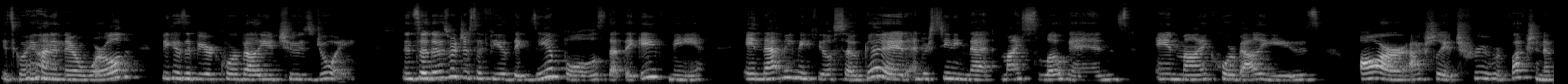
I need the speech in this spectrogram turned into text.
is going on in their world, because of your core value, choose joy. And so, those were just a few of the examples that they gave me. And that made me feel so good, understanding that my slogans and my core values are actually a true reflection of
